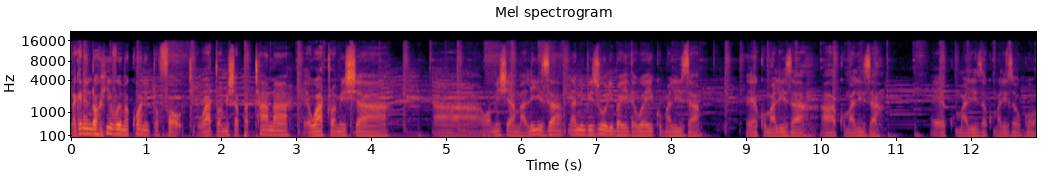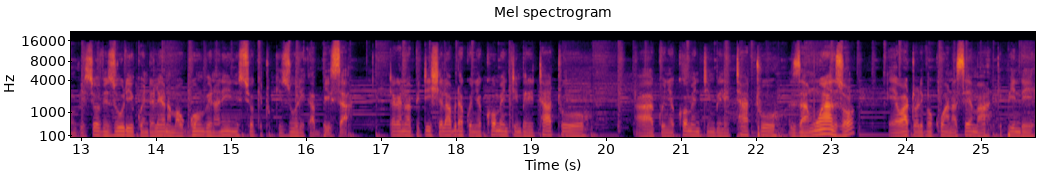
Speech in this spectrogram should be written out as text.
lakini ndo hivyo, imekuwa ni tofauti. Watu wameshapatana, eh, watu wamesha uh, wameshamaliza, na ni vizuri by the way kumaliza eh, kumaliza uh, kumaliza eh, kumaliza kumaliza ugomvi. Sio vizuri kuendelea na maugomvi na nini, sio kitu kizuri kabisa. Nataka niwapitishe labda kwenye komenti mbili tatu uh, kwenye komenti mbili tatu za mwanzo eh, watu walivyokuwa wanasema kipindi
